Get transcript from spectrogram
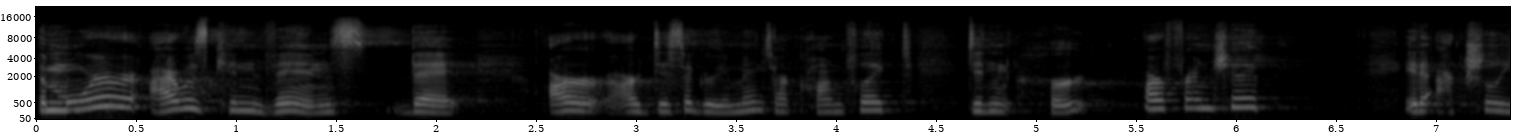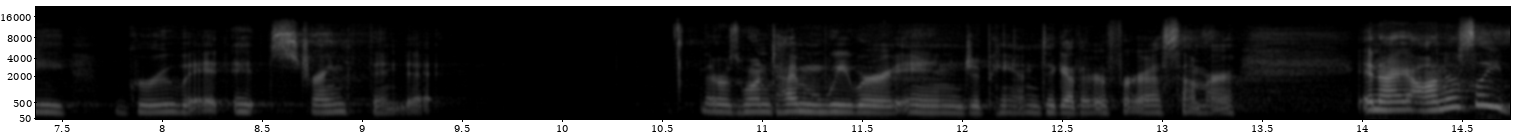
the more I was convinced that our, our disagreements, our conflict didn't hurt our friendship. It actually grew it, it strengthened it. There was one time we were in Japan together for a summer. And I honestly,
